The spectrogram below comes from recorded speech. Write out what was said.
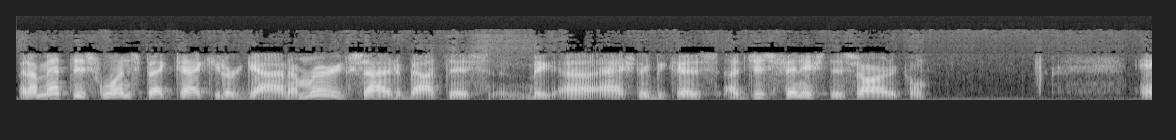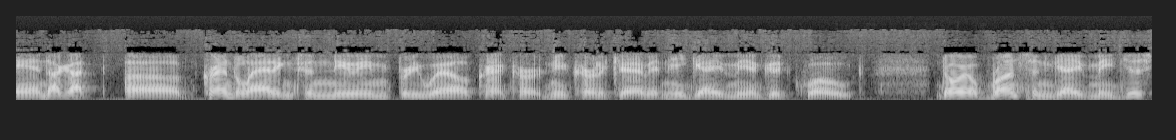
But I met this one spectacular guy, and I'm very excited about this, uh, Ashley, because I just finished this article. And I got uh, Crandall Addington knew him pretty well, knew Curly Cavett, and he gave me a good quote. Doyle Brunson gave me just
